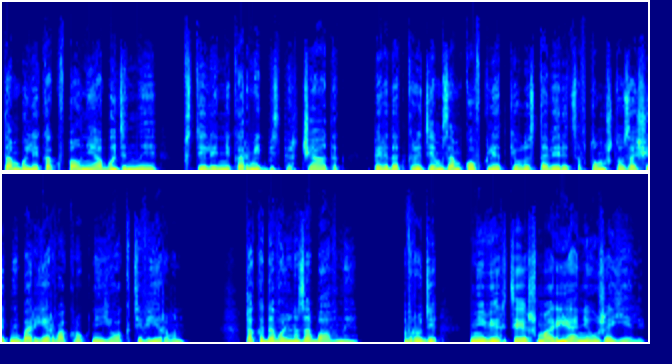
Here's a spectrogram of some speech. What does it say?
Там были как вполне обыденные, в стиле «не кормить без перчаток», перед открытием замков клетки удостовериться в том, что защитный барьер вокруг нее активирован, так и довольно забавные. Вроде «не верьте Эшмари, они уже ели».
